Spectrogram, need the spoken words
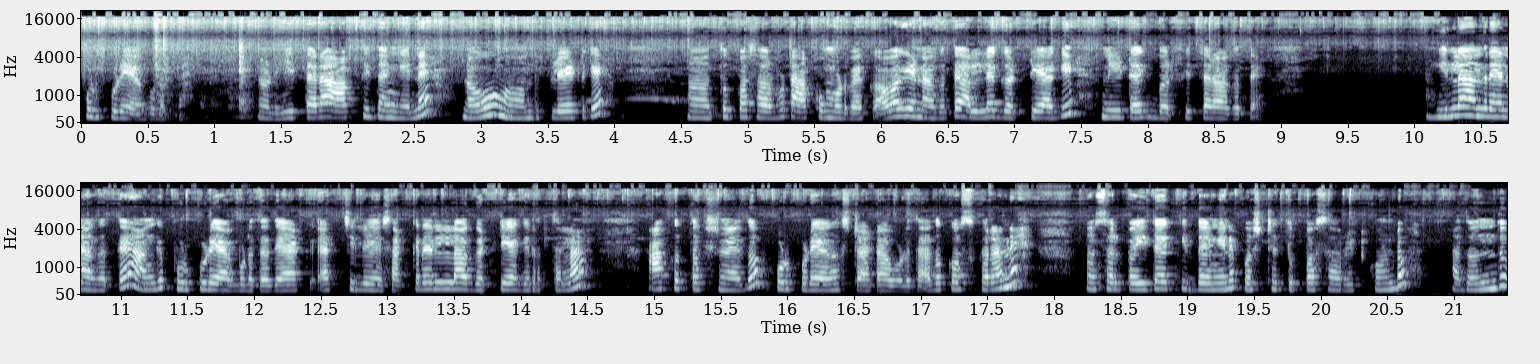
ಪುಡಿ ಪುಡಿ ಆಗಿಬಿಡುತ್ತೆ. ನೋಡಿ, ಈ ಥರ ಹಾಕ್ತಿದ್ದಂಗೆ ನಾವು ಒಂದು ಪ್ಲೇಟ್ಗೆ ತುಪ್ಪ ಸಾರ್ಬಿಟ್ಟು ಹಾಕೊಂಬಿಡ್ಬೇಕು. ಅವಾಗ ಏನಾಗುತ್ತೆ? ಅಲ್ಲೇ ಗಟ್ಟಿಯಾಗಿ, ನೀಟಾಗಿ ಬರ್ಫಿ ಥರ ಆಗುತ್ತೆ. ಇಲ್ಲ ಅಂದರೆ ಏನಾಗುತ್ತೆ? ಹಂಗೆ ಪುಡಿ ಪುಡಿ ಆಗಿಬಿಡುತ್ತೆ. ಅದು ಯಾಕೆ ಆ್ಯಕ್ಚುಲಿ ಸಕ್ಕರೆ ಎಲ್ಲ ಗಟ್ಟಿಯಾಗಿರುತ್ತಲ್ಲ, ಹಾಕಿದ ತಕ್ಷಣ ಅದು ಪುಡಿ ಪುಡಿ ಆಗೋಕೆ ಸ್ಟಾರ್ಟ್ ಆಗಿಬಿಡುತ್ತೆ. ಅದಕ್ಕೋಸ್ಕರನೇ ಒಂದು ಸ್ವಲ್ಪ ಇದಕ್ಕಿದ್ದಂಗೆ ಫಸ್ಟೇ ತುಪ್ಪ ಸಾವಿರ ಇಟ್ಕೊಂಡು ಅದೊಂದು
